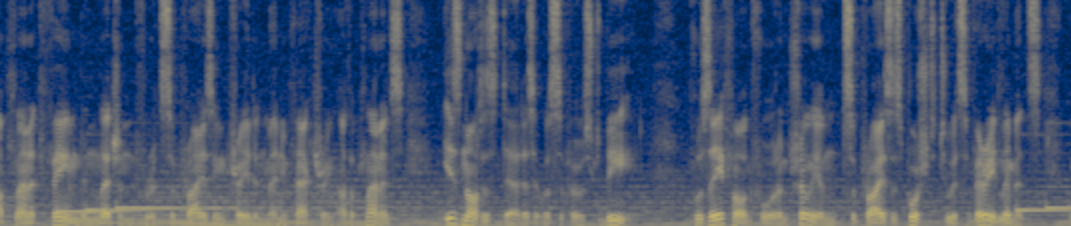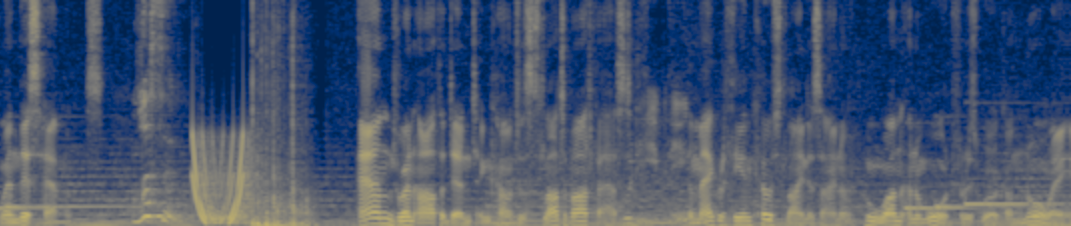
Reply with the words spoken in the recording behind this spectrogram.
a planet famed in legend for its surprising trade in manufacturing other planets, is not as dead as it was supposed to be. For Zaphod, Ford, and Trillian, surprise is pushed to its very limits when this happens. Listen! And when Arthur Dent encounters Slartibartfast, the Magrathean coastline designer who won an award for his work on Norway,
